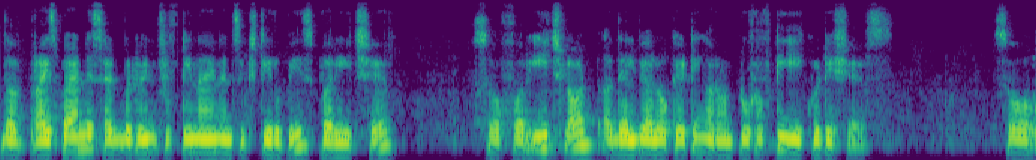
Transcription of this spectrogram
The price band is set between 59 and 60 rupees per each share so for each lot, uh, they'll be allocating around 250 equity shares. So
